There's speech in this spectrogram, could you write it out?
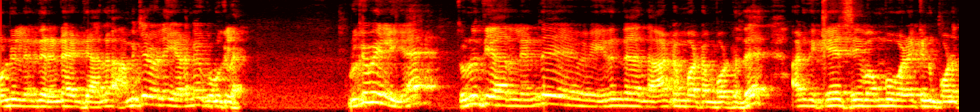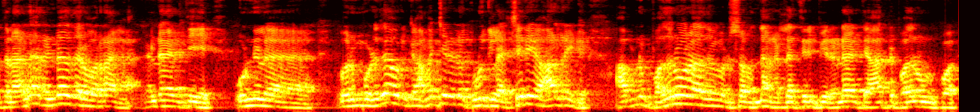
ஒன்றுலேருந்து ரெண்டாயிரத்தி ஆறில் அமைச்சரவையில் இடமே கொடுக்கல. கொடுக்கவே இல்லைங்க. தொண்ணூற்றி ஆறுலேருந்து இருந்த அந்த ஆட்டம் பாட்டம் போட்டது. அடுத்து கேஸு வம்பு வழக்குன்னு போனதுனால ரெண்டாவது தடவை வர்றாங்க. ரெண்டாயிரத்தி ஒன்றில் வரும்பொழுது அவருக்கு அமைச்சர்களை கொடுக்கல. சரி ஆல்ரைட்டு அப்படின்னு பதினோராவது வருஷம் வந்தாங்கல்ல திருப்பி ரெண்டாயிரத்தி ஆறு பதினொன்று போ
